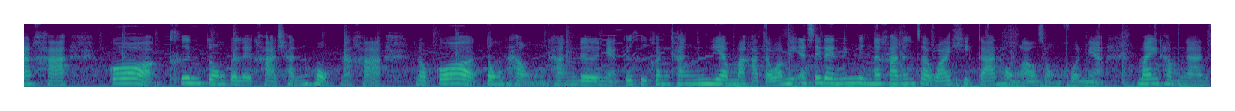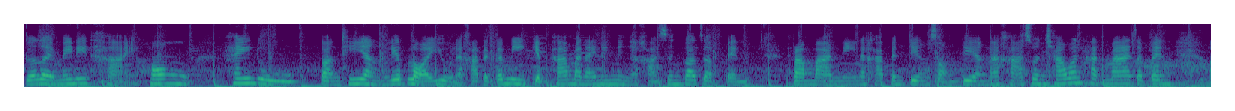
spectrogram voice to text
นะคะ ก็ขึ้นตรงไปเลยค่ะชั้น 6 นะคะ แล้วก็ตรงทางทางเดินเนี่ยก็คือค่อนข้างเงียบมากค่ะ แต่ว่ามีอุบิเหตุนิดนึงนะคะ เนื่องจากว่าคีย์การ์ดของเราสองคนเนี่ยไม่ทำงานก็เลยไม่ได้ถ่ายห้องให้ดูตอนที่ยังเรียบร้อยอยู่นะคะ แต่ก็มีเก็บภาพมาได้นิดนึงอะคะ ซึ่งก็จะเป็นประมาณนี้นะคะ เป็นเตียง 2 เตียงนะคะ ส่วนเช้าวันถัดมาจะเป็นเ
